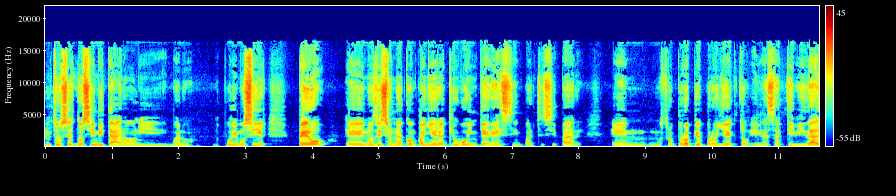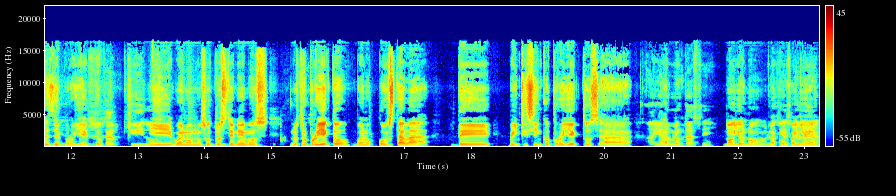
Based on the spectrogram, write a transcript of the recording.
Entonces nos invitaron y bueno, pudimos ir, pero eh, nos dice una compañera que hubo interés en participar en nuestro propio proyecto, en las actividades del proyecto. Y bueno, nosotros tenemos, nuestro proyecto, bueno, constaba de 25 proyectos a... Ah, ya lo aumentaste. No, yo no, la compañera,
